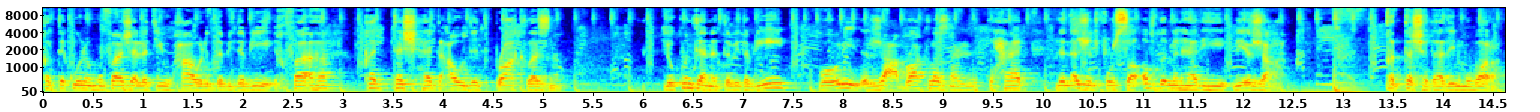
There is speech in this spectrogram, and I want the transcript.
قد تكون المفاجأة التي يحاول ال WWE إخفائها قد تشهد عودة بروك ليسنر لو كنت أنا ال WWE وأريد إرجاع بروك ليسنر للاتحاد لن أجد فرصة أفضل من هذه لإرجاعه. قد تشهد هذه المباراة.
